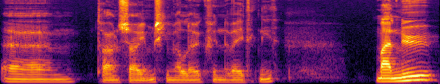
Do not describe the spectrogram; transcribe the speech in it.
Ehm, trouwens, zou je misschien wel leuk vinden, weet ik niet. Maar nu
